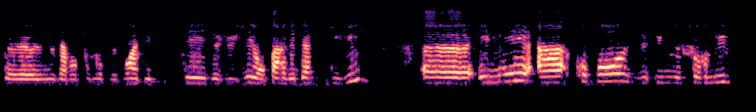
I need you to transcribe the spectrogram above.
que nous avons toujours besoin d'édicter, de juger, on parle d'activistes, euh, Aimé a, propose une formule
